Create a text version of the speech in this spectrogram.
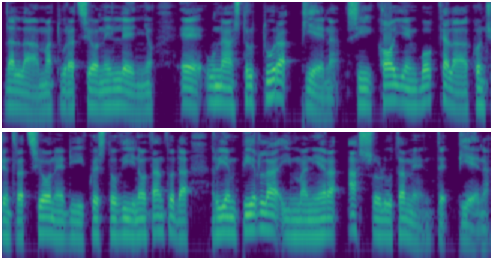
dalla maturazione in legno. È una struttura piena, si coglie in bocca la concentrazione di questo vino tanto da riempirla in maniera assolutamente piena.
